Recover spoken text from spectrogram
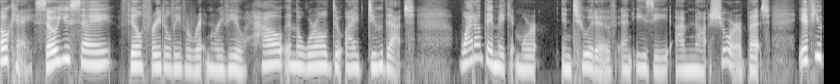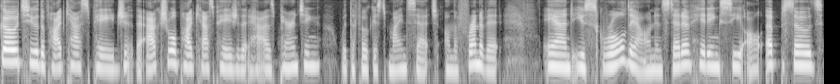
okay, so you say feel free to leave a written review. How in the world do I do that? Why don't they make it more intuitive and easy? I'm not sure. But if you go to the podcast page, the actual podcast page that has parenting with the focused mindset on the front of it. And you scroll down instead of hitting see all episodes,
